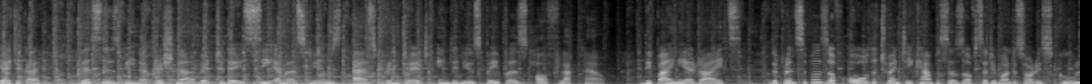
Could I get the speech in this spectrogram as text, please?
Jagat, this is Veena Krishna with today's CMS News as printed in the newspapers of Lucknow. The Pioneer writes, the principals of all the 20 campuses of City Montessori School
